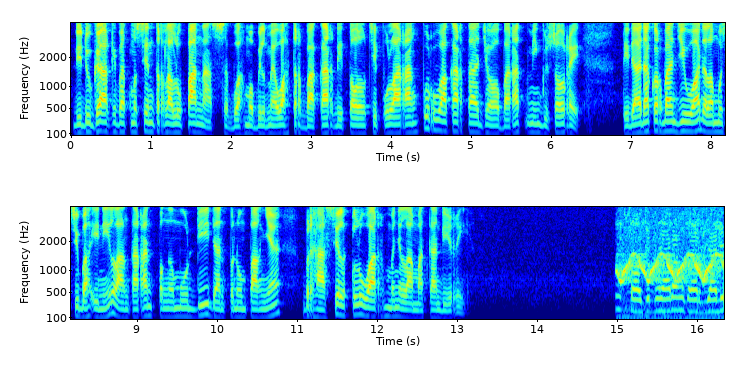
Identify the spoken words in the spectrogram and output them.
Diduga akibat mesin terlalu panas, sebuah mobil mewah terbakar di tol Cipularang, Purwakarta, Jawa Barat minggu sore. Tidak ada korban jiwa dalam musibah ini lantaran pengemudi dan penumpangnya berhasil keluar menyelamatkan diri. Tol Cipularang terjadi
